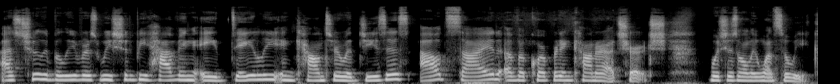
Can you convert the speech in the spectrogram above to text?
As truly believers, we should be having a daily encounter with Jesus outside of a corporate encounter at church, which is only once a week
